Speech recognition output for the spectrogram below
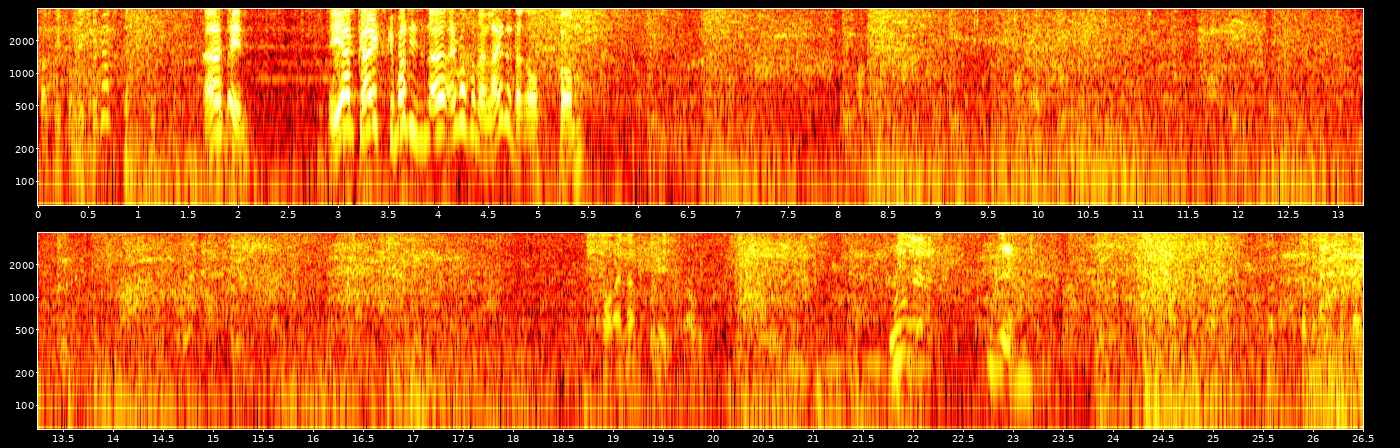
Hast du dich schon getriggert? Nein. Ich hab gar nichts gemacht, die sind einfach von alleine darauf gekommen. Oh, einer belegt, glaube ich. Das ist nicht gleich.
